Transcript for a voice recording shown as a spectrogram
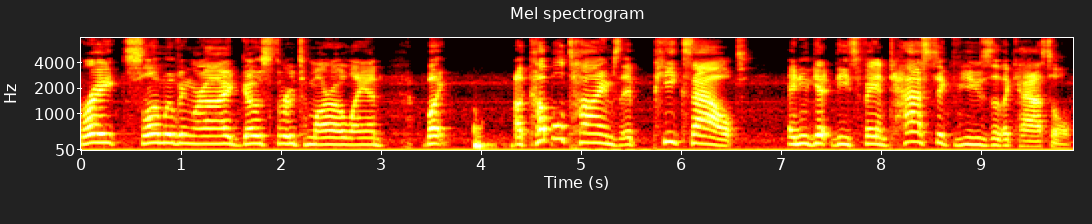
great slow moving ride, goes through Tomorrowland, but a couple times it peaks out and you get these fantastic views of the castle.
